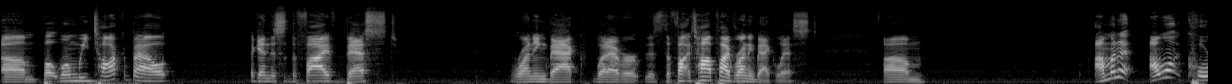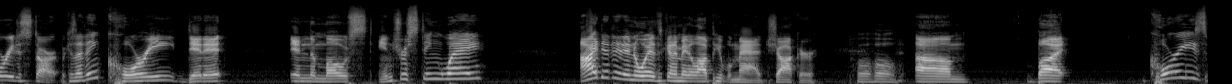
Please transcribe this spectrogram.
Um, but when we talk about, again, this is the five best running back, whatever. It's the fi- top five running back list. Um, I'm gonna. I want Corey to start because I think Corey did it in the most interesting way. I did it in a way that's gonna make a lot of people mad. Shocker. Ho ho. Um, but Corey's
